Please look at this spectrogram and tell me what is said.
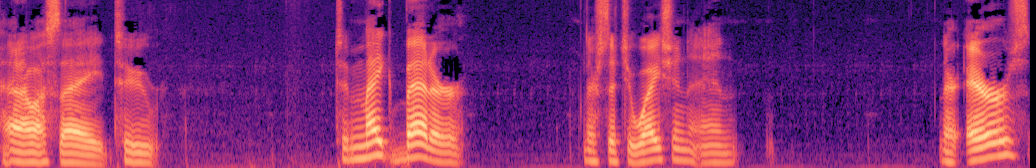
how do I say to to make better their situation and their errors.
